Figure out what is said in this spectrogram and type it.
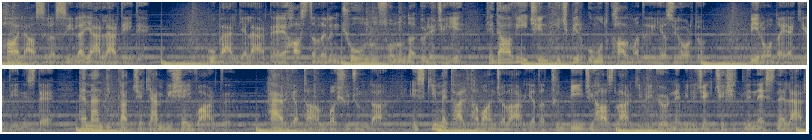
hala sırasıyla yerlerdeydi. Bu belgelerde hastaların çoğunun sonunda öleceği, tedavi için hiçbir umut kalmadığı yazıyordu. Bir odaya girdiğinizde hemen dikkat çeken bir şey vardı. Her yatağın başucunda eski metal tabancalar ya da tıbbi cihazlar gibi görünebilecek çeşitli nesneler.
